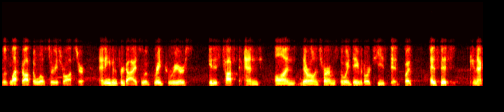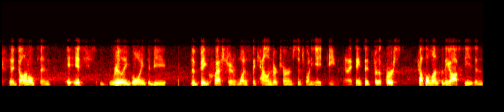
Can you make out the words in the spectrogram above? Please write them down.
was left off the World Series roster. And even for guys who have great careers, it is tough to end on their own terms the way David Ortiz did. But as this connects to Donaldson, it's really going to be the big question once the calendar turns to 2018. And I think that for the first couple months of the off season,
